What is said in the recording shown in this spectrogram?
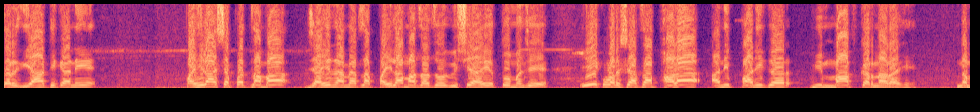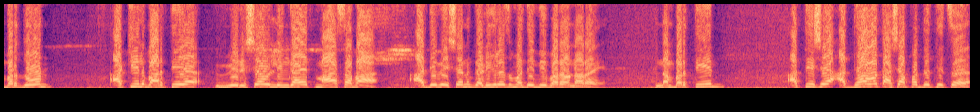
तर या ठिकाणी पहिला शपथनामा जाहीरनाम्यातला पहिला माझा जो विषय आहे तो म्हणजे एक वर्षाचा फाळा आणि पाणीकर मी माफ करणार आहे. नंबर दोन अखिल भारतीय विरशव लिंगायत महासभा अधिवेशन गडिंग्लजमध्ये मी भरवणार आहे. नंबर तीन अतिशय अध्यावत अशा पद्धतीचं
